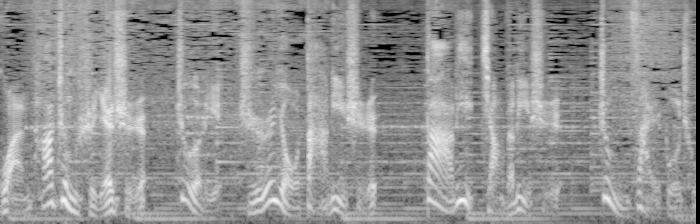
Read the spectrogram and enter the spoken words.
管他正史野史，这里只有大历史，大力讲的历史正在播出。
